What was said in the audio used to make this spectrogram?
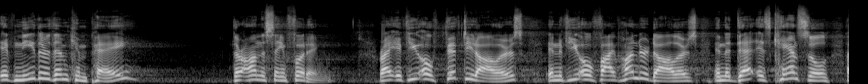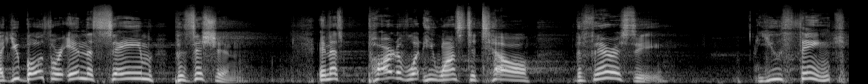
if neither of them can pay, they're on the same footing right? If you owe $50 and if you owe $500 and the debt is canceled, like you both were in the same position. And that's part of what he wants to tell the Pharisee. You think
